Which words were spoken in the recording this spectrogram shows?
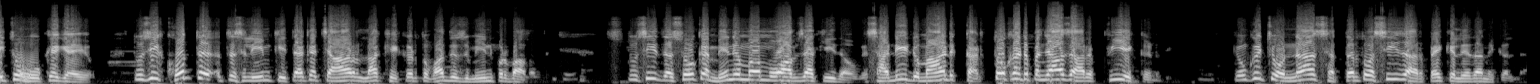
ਇੱਥੋਂ ਹੋ ਕੇ ਗਏ ਹੋ। ਤੁਸੀਂ ਖੁਦ ਤਸਲੀਮ ਕੀਤਾ ਕਿ 4 ਲੱਖ ਏਕੜ ਤੋਂ ਵੱਧ ਜ਼ਮੀਨ ਪ੍ਰਭਾਵਿਤ। ਤੁਸੀਂ ਦੱਸੋ ਕਿ ਮਿਨੀਮਮ ਮੁਆਵਜ਼ਾ ਕੀ ਦਓਗੇ? ਸਾਡੀ ਡਿਮਾਂਡ ਘੱਟ ਤੋਂ ਘੱਟ 50000 ਫੀ ਏਕੜ ਦੀ। ਕਿਉਂਕਿ ਝੋਨਾ 70 ਤੋਂ 80000 ਰੁਪਏ ਕਿੱਲੇ ਦਾ ਨਿਕਲਦਾ।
